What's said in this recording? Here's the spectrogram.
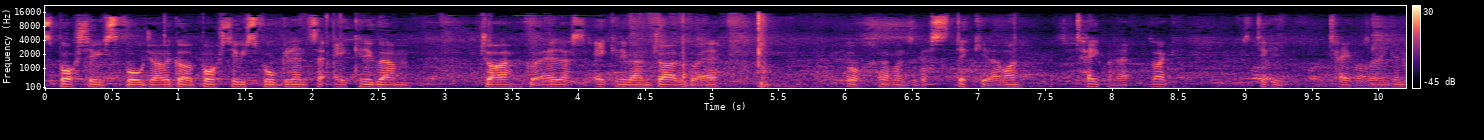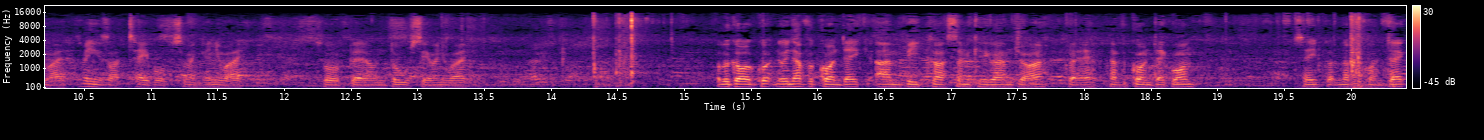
the Bosch Series 4 jar. We've got a Bosch Series 4 Glenta 8 kilogram jar. We've got here. That's 8 kilogram jar we've got here. Oh, that one's a bit sticky, that one. There's tape on it. It's like sticky tape or something anyway. I think it's like tape or something anyway. sort of bit on Dulce anyway. But we've got, another Grundig um, B class 7 kilogram jar. Got here, another Grundig one. So you've got another Grundig.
